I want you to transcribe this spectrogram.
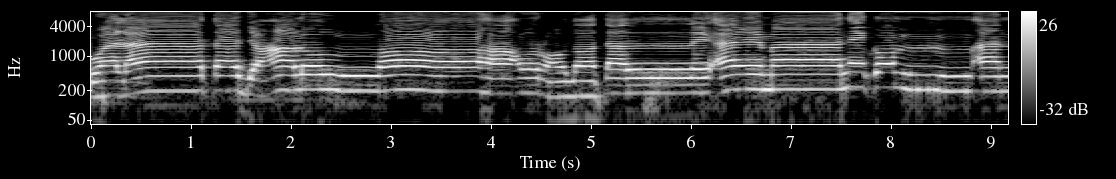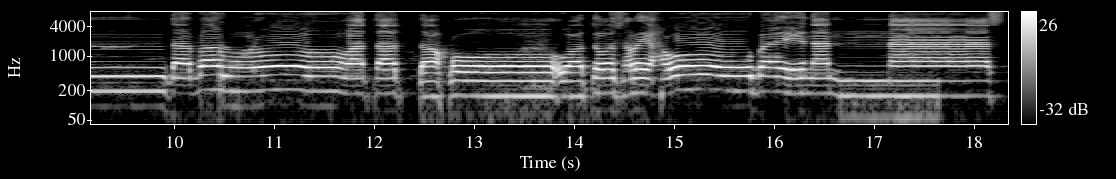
ولا تجعلوا الله عرضة لأيمانكم أن تبروا وتتقوا وتصلحوا بين الناس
